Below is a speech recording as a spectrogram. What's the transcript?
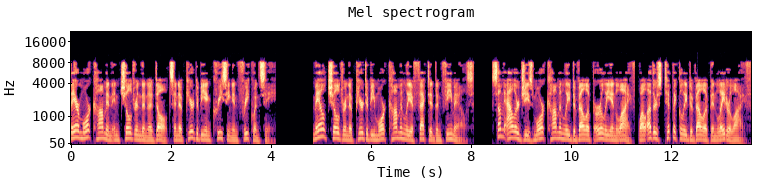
They are more common in children than adults and appear to be increasing in frequency. Male children appear to be more commonly affected than females. Some allergies more commonly develop early in life, while others typically develop in later life.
